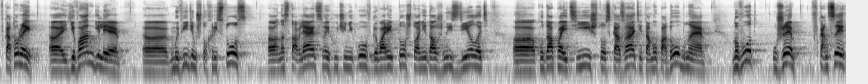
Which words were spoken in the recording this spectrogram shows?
в которой э, Евангелие Э, мы видим, что Христос э, наставляет своих учеников, говорит то, что они должны сделать, куда пойти, что сказать и тому подобное. Но вот уже в конце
